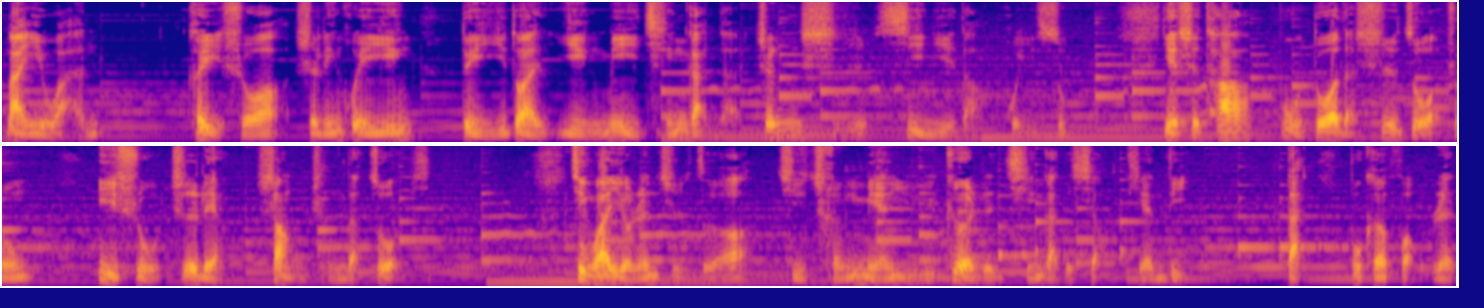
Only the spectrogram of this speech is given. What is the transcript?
那一晚，可以说是林徽因对一段隐秘情感的真实细腻的回溯，也是她不多的诗作中。艺术质量上乘的作品，尽管有人指责其沉湎于个人情感的小天地，但不可否认，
